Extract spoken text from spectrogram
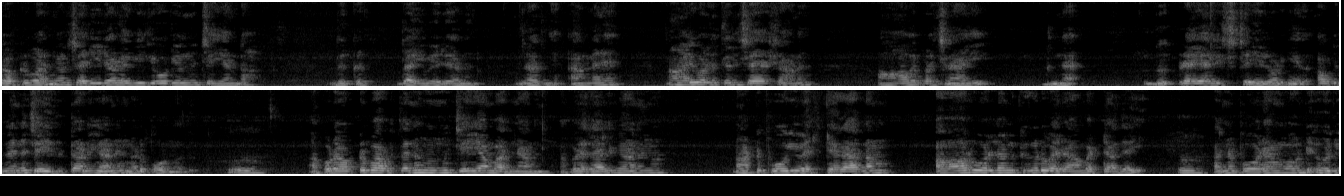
ഡോക്ടർ പറഞ്ഞു ശരീരം ഇളകി ജോലിയൊന്നും ചെയ്യണ്ട. ഇതൊക്കെ ഇതായി വരികയാണ്. പറഞ്ഞ്. അങ്ങനെ നാല് കൊല്ലത്തിന് ശേഷമാണ് ആകെ പ്രശ്നമായി. പിന്നെ ഇത് ഡയാലിസിസ് ചെയ്യൽ തുടങ്ങിയത്. അവിടുന്ന് തന്നെ ചെയ്തിട്ടാണ് ഞാൻ ഇങ്ങോട്ട് പോകുന്നത് അപ്പോൾ ഡോക്ടർ ഇപ്പോൾ അവിടെ തന്നെ നിന്ന് ചെയ്യാൻ പറഞ്ഞാണ്. അപ്പോൾ ഏതായാലും ഞാനൊന്ന് നാട്ടിൽ പോയി വരട്ടെ. കാരണം ആറ് കൊല്ലം എനിക്ക് ഇങ്ങോട്ട് വരാൻ പറ്റാതെയായി കാരണം പോരാൻ വേണ്ടി ഒരു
